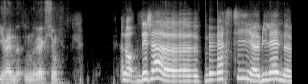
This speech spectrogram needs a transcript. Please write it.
Irène, une réaction? Alors déjà, merci Mylène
